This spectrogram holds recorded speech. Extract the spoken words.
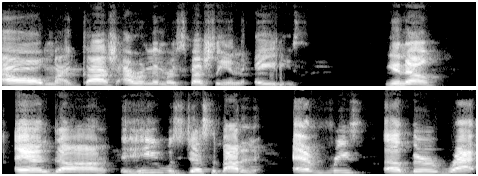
Oh my gosh, I remember especially in the 80s, you know, and uh he was just about in every other rap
